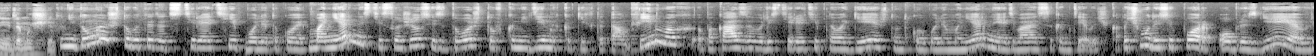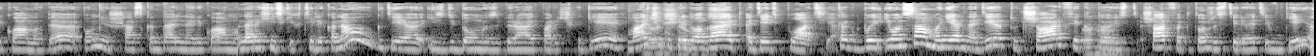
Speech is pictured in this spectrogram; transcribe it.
и для мужчин. Ты не думаешь, что вот этот стереотип более такой манерности сложился из-за того, что в комедийных каких-то там фильмах показывали стереотипного гея, что он такой более манерный и одевается как девочка? Почему до сих пор образ гея в рекламах, да, помнишь, а скандальная реклама на российских телеканалах, где из детдома забирает парочка геев, мальчику Вообще предлагает одеть платье. Как бы, и он сам манерно одет, тут шарфик, Ага. то есть шарф это тоже стереотип гея.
